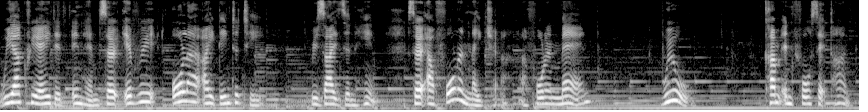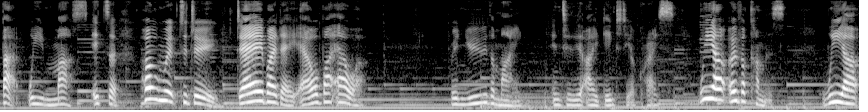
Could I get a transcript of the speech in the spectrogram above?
we are created in Him. So every all our identity resides in Him. So our fallen nature, our fallen man, will come in force at times, but we must. It's a homework to do day by day, hour by hour. Renew the mind into the identity of Christ. We are overcomers. We are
